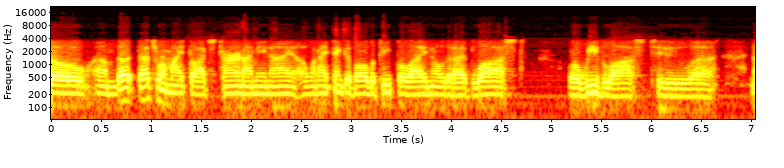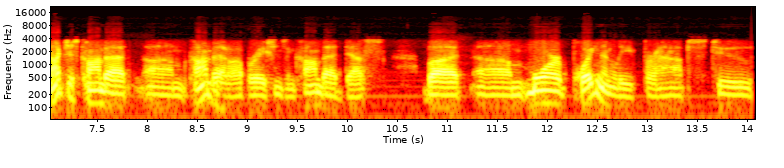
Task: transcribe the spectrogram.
So um, that, that's where my thoughts turn. I mean, I when I think of all the people I know that I've lost or we've lost to uh, not just combat um, combat operations and combat deaths, but um, more poignantly, perhaps, to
